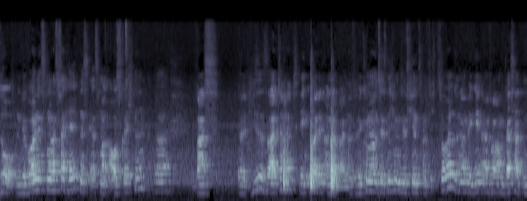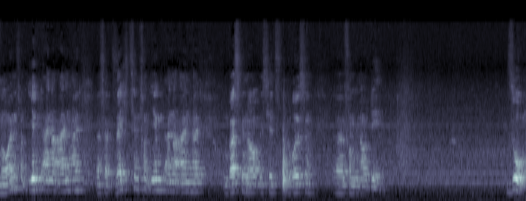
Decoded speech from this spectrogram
so, und wir wollen jetzt nur das Verhältnis erstmal ausrechnen, äh, was äh, diese Seite hat gegenüber den anderen beiden. Also wir kümmern uns jetzt nicht um diese 24 Zoll, sondern wir gehen einfach um, das hat 9 von irgendeiner Einheit, das hat 16 von irgendeiner Einheit und was genau ist jetzt die Größe äh, von genau dem. So,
